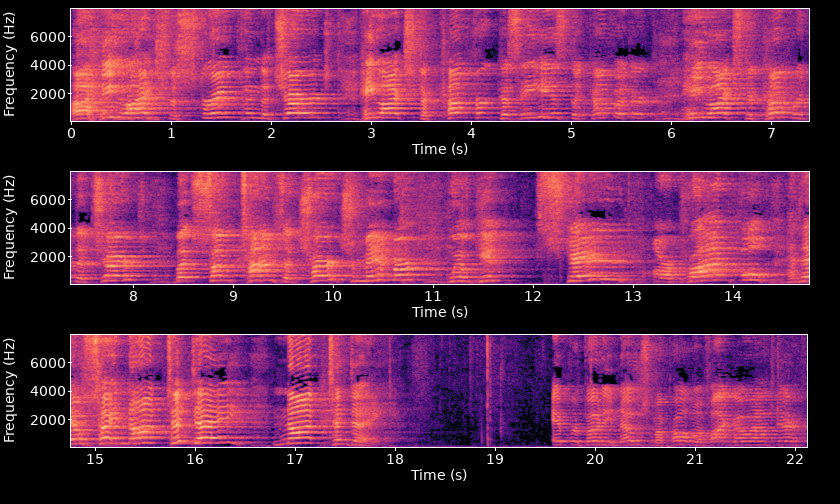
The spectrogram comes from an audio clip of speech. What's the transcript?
Uh, he likes to strengthen the church. He likes to comfort because he is the comforter. He likes to comfort the church. But sometimes a church member will get scared or prideful and they'll say, Not today, not today. Everybody knows my problem. If I go out there,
